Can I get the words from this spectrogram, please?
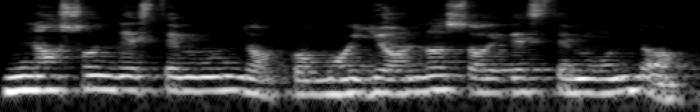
no son de este mundo, como yo no soy de este mundo.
